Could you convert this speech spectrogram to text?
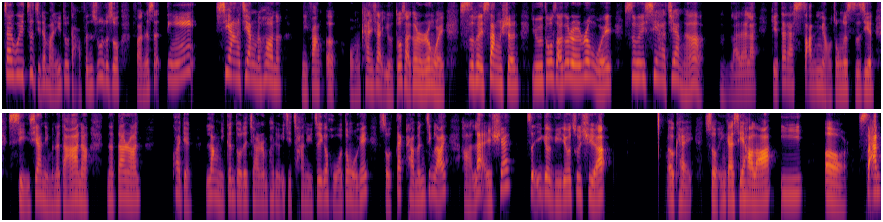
在为自己的满意度打分数的时候，反而是低下降的话呢，你放二。我们看一下有多少个人认为是会上升，有多少个人认为是会下降啊？来来来，给大家三秒钟的时间写一下你们的答案啊。那当然，快点，让你更多的家人朋友一起参与这个活动，OK？So 带他们进来，好，Let's share 这一个 video 出去啊。OK，So 应该写好了啊，一、二、三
